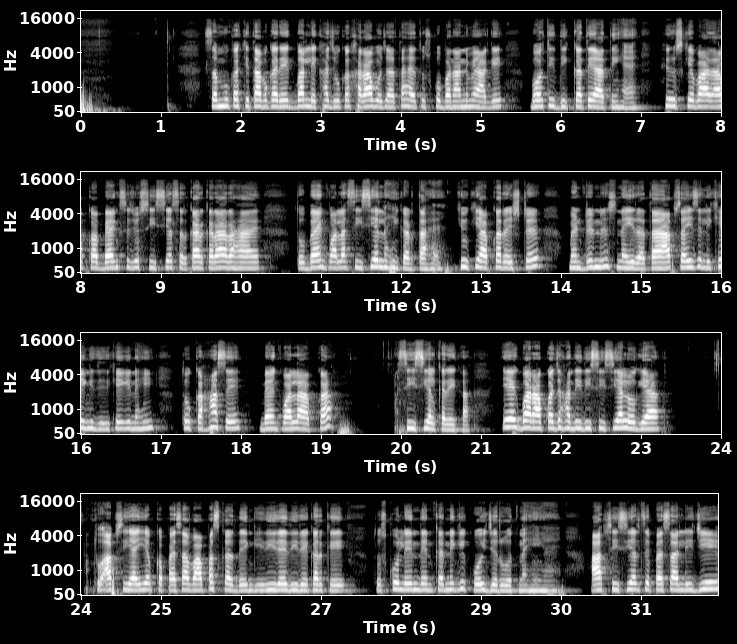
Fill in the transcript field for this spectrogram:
समूह का किताब अगर एक बार लेखा जोखा ख़राब हो जाता है तो उसको बनाने में आगे बहुत ही दिक्कतें आती हैं। फिर उसके बाद आपका बैंक से जो सी सरकार करा रहा है तो बैंक वाला सीसीएल नहीं करता है, क्योंकि आपका रजिस्टर मेंटेनेंस नहीं रहता है। आप सही से लिखेंगे लिखेंगे नहीं तो कहाँ से बैंक वाला आपका सीसीएल करेगा? एक बार आपका जहाँ दीदी सीसीएल हो गया तो आप सीआईएफ का पैसा वापस कर देंगी धीरे धीरे करके तो उसको लेन देन करने की कोई ज़रूरत नहीं है। आप सीसीएल से पैसा लीजिए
